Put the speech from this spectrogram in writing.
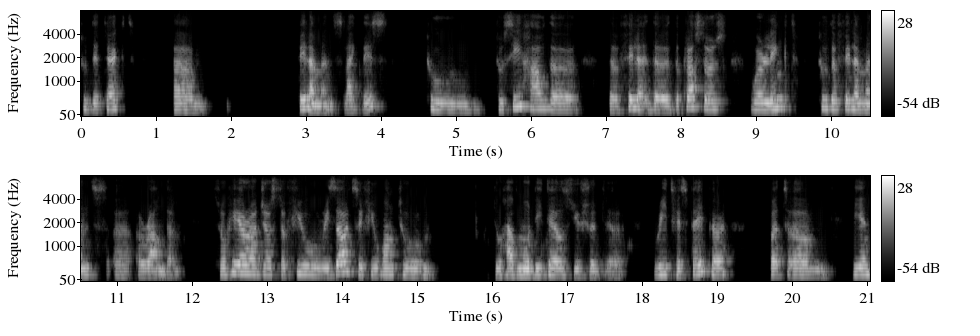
to detect um, filaments like this to, to see how the, the, the, the clusters were linked to the filaments uh, around them. So here are just a few results. If you want to, to have more details, you should uh, read his paper. But um, the,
